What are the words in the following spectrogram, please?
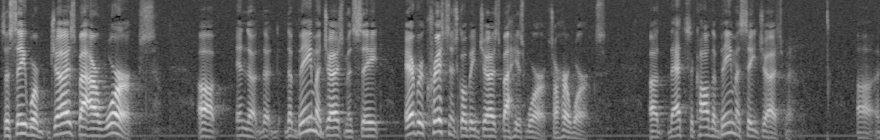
So, see, we're judged by our works. Uh, in the, the, the Bema judgment seat, every Christian is going to be judged by his works or her works. Uh, that's called the Bema seat judgment. Uh,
